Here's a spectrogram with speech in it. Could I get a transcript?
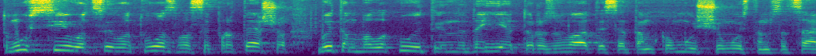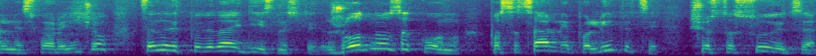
Тому всі оці от возгласи про те, що ви там балакуєте і не даєте розвиватися там комусь чомусь там соціальній сфері, нічого, це не відповідає дійсності. Жодного закону по соціальній політиці, що стосується,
